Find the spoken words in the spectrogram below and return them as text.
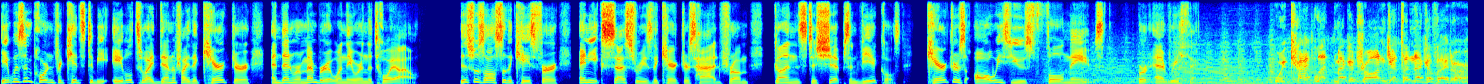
It was important for kids to be able to identify the character and then remember it when they were in the toy aisle. This was also the case for any accessories the characters had, from guns to ships and vehicles. Characters always used full names for everything. We can't let Megatron get the Negavator.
